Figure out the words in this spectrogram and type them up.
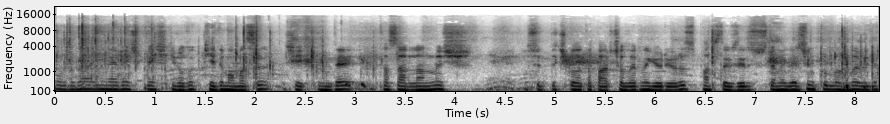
Burada da yine 5, 5 kiloluk kedi maması şeklinde tasarlanmış sütlü çikolata parçalarını görüyoruz. Pasta üzeri süslemeler için kullanılabilir.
